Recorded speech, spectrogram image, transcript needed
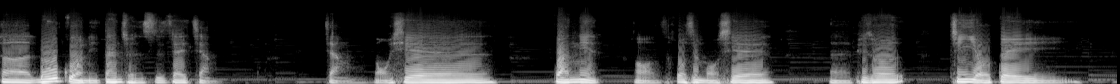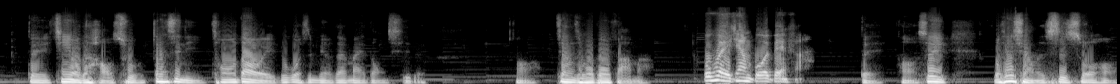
呃，如果你单纯是在讲讲某些。观念哦，或是某些呃，比如说精油对对精油的好处，但是你从头到尾如果是没有在卖东西的哦，这样子会被罚吗？不会，这样不会被罚。对，好，所以我在想的是说哈，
